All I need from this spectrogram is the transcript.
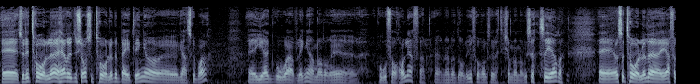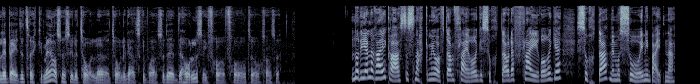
Eh, så det tåler, her ute hos oss tåler det beitinga ganske bra. Gir gode avlinger når det er gode forhold, iallfall. Når det er dårlige forhold, så vet jeg ikke om det er noe som gjør det. Eh, og så tåler det iallfall det beitetrykket vi har, syns jeg det tåler, tåler, ganske bra. Så det, det holder seg fra, fra, år til år, sånn sett. Når det gjelder reigras, så snakker vi jo ofte om flerårige sorter. Og det er flerårige sorter vi må så inn i beitene.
